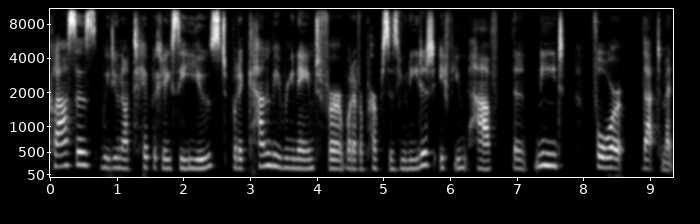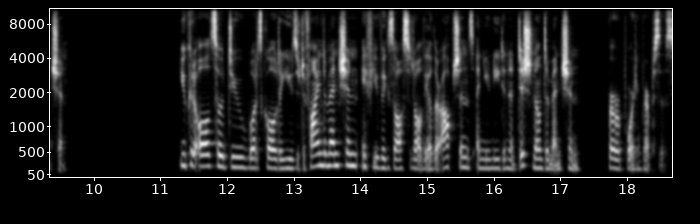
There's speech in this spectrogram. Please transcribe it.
Classes we do not typically see used, but it can be renamed for whatever purposes you need it if you have the need for that dimension. You could also do what is called a user defined dimension if you've exhausted all the other options and you need an additional dimension for reporting purposes.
